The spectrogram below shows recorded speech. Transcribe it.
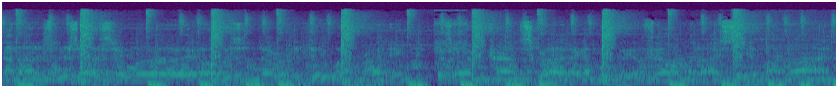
And that is precisely what I I'm a movie, a film that I see in my mind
